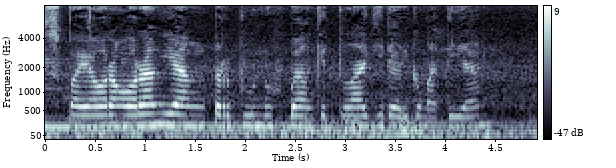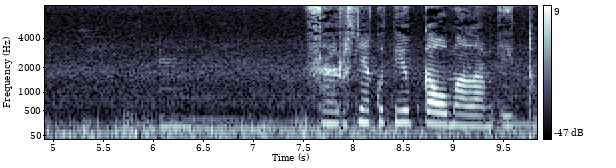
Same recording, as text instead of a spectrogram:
supaya orang-orang yang terbunuh bangkit lagi dari kematian. Seharusnya aku tiup kau malam itu,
